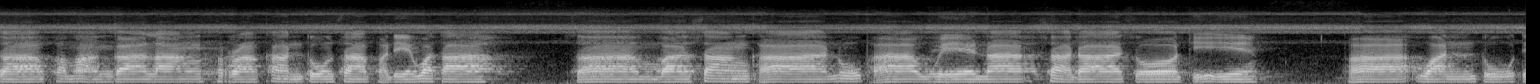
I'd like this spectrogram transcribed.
สาพมังกาลังรักขันตุสาพเดวตา สามบาสังขานุภาเวนะสาดาโสทีภาวันตุเต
